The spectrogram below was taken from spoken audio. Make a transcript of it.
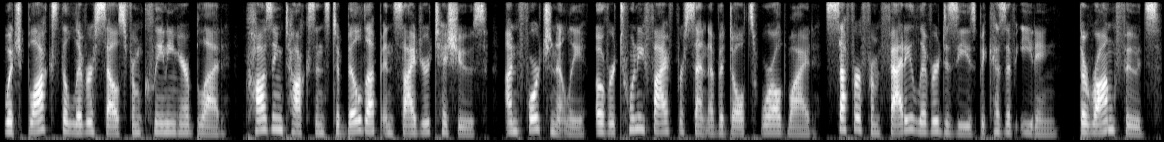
which blocks the liver cells from cleaning your blood, causing toxins to build up inside your tissues. Unfortunately, over 25% of adults worldwide suffer from fatty liver disease because of eating the wrong foods.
